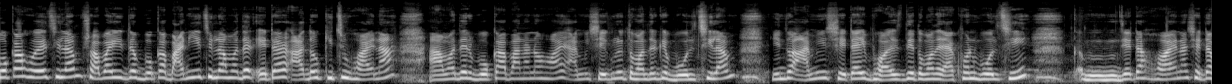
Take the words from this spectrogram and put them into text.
বোকা হয়েছিলাম, সবাই এটা বোকা বানিয়েছিল আমাদের এটা আদৌ কিছু হয় না। আমাদের বোকা বানানো হয়, আমি সেগুলো তোমাদেরকে বলছিলাম, কিন্তু আমি সেটাই ভয়েস দিয়ে তোমাদের এখন বলছি যেটা হয় না সেটা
